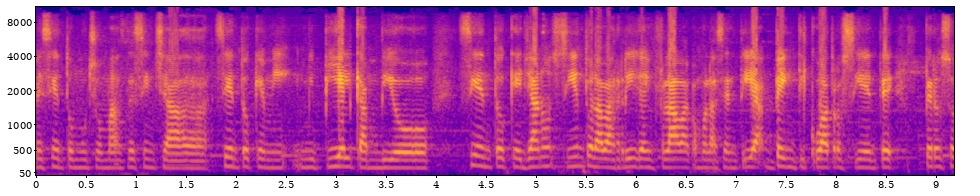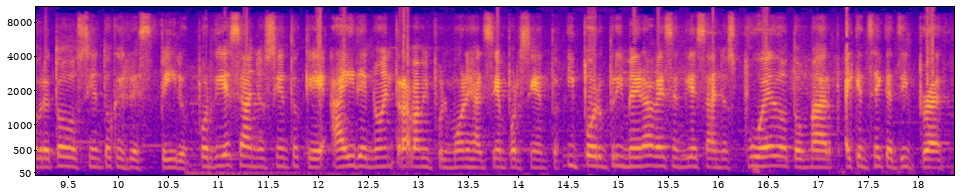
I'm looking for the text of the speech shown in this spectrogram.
Me siento mucho más deshinchada, siento que mi, mi piel cambió, siento que ya no siento la barriga inflada como la sentía 24/7, pero sobre todo siento que respiro. Por 10 años siento que aire no entraba a mis pulmones al 100% y por primera vez en 10 años puedo tomar, I can take a deep breath,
